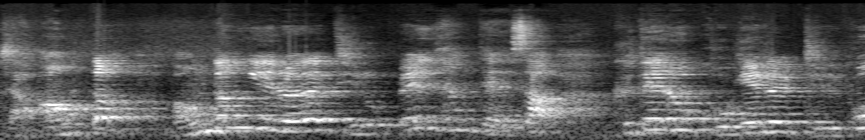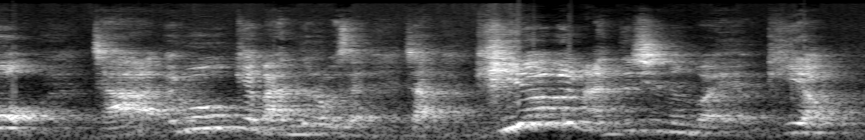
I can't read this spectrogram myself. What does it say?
자, 엉덩, 엉덩이를 뒤로 뺀 상태에서 그대로 고개를 들고 자, 이렇게 만들어 보세요. 자, 기역을 만드시는 거예요. 기역.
